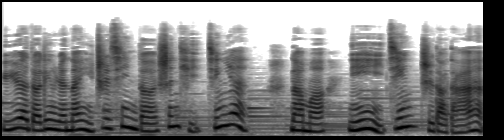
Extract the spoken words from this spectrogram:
愉悦的、令人难以置信的身体经验，那么你已经知道答案。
